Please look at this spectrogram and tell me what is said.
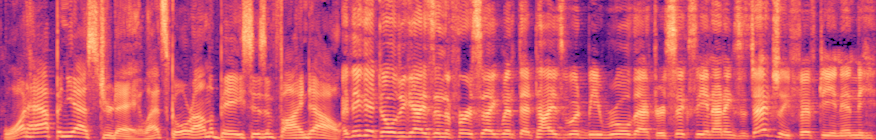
What happened yesterday? Let's go around the bases and find out. I think I told you guys in the first segment that ties would be ruled after 16 innings. It's actually 15 in the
